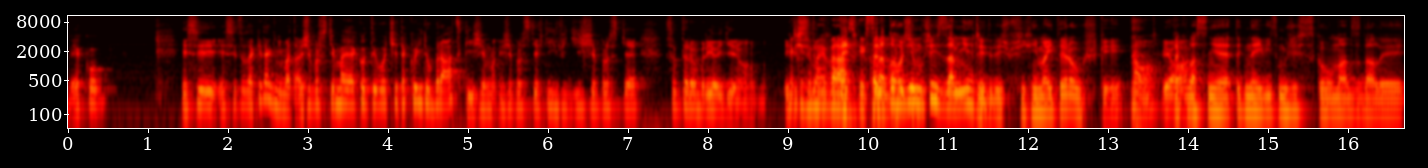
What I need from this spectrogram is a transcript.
jako jestli, jestli to taky tak vnímat, a že prostě mají jako ty oči takový dobrácký, že, že prostě v nich vidíš, že prostě jsou to dobrý lidi, no. I když že to... mají vrázky se na to hodně můžeš zaměřit, když všichni mají ty roušky, no, jo. tak vlastně teď nejvíc můžeš zkoumat, zdali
